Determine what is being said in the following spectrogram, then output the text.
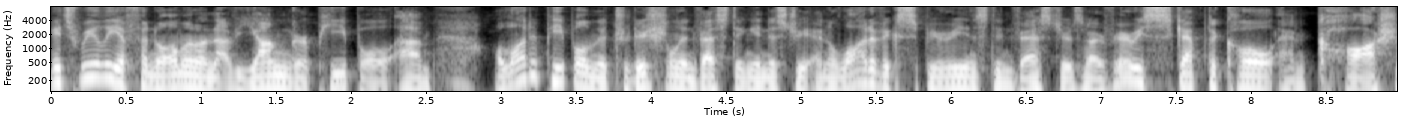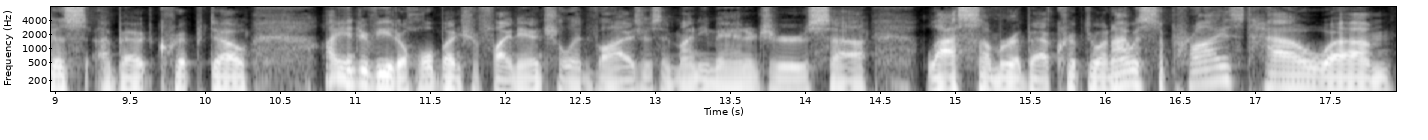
It's really a phenomenon of younger people. Um, a lot of people in the traditional investing industry and a lot of experienced investors are very skeptical and cautious about crypto. I interviewed a whole bunch of financial advisors and money managers uh, last summer about crypto, and I was surprised how um,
